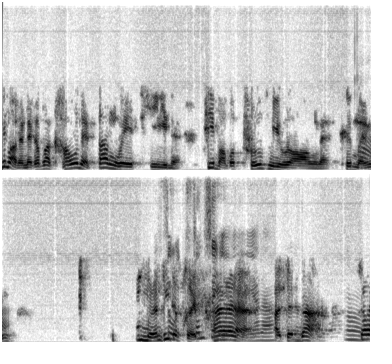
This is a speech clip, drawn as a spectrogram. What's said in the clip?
ที่บอกเลยนะครับว่าเขาเนี่ยตั้งเวทีเนี่ย ที่บอกว่า prove me wrong เนี่ยคือเหมือนค่ะเหมือนที่จะเผยแพร่สูตรเส้นสีอะไรอย่างเงี้ยนะ agenda อืมใช่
